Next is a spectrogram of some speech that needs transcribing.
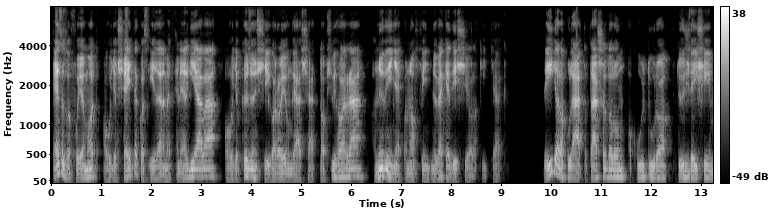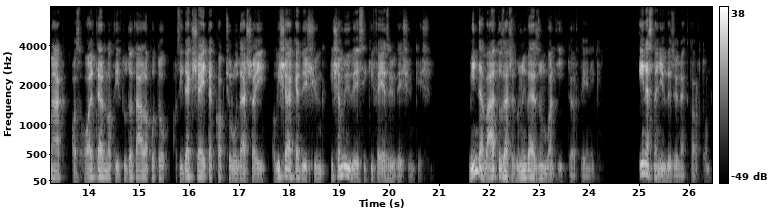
Ez az a folyamat, ahogy a sejtek az élelmet energiává, ahogy a közönség a rajongását tapsviharrá, a növények a napfényt növekedésé alakítják. De így alakul át a társadalom, a kultúra, a tőzsdei sémák, az alternatív tudatállapotok, az idegsejtek kapcsolódásai, a viselkedésünk és a művészi kifejeződésünk is. Minden változás az univerzumban így történik. Én ezt lenyűgözőnek tartom.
